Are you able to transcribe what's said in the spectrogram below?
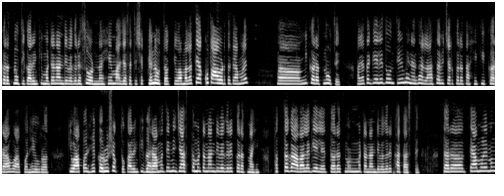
करत नव्हती कारण की मटण अंडी वगैरे सोडणं हे माझ्यासाठी शक्य नव्हतं किंवा मला ते खूप आवडतं. त्यामुळे मी करत नव्हते. आणि आता गेले दोन तीन महिने झाला असा विचार करत आहे की करावं आपण हे व्रत? किंवा आपण हे करू शकतो? कारण की घरामध्ये मी जास्त मटण अंडी वगैरे करत नाही. फक्त गावाला गेले तरच मग मी मटण अंडी वगैरे खात असते. तर त्यामुळे मग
